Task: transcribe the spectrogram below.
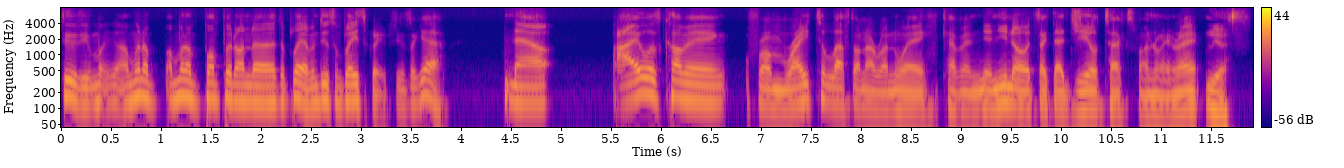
"Dude, you I'm gonna I'm gonna bump it on the the blade. I'm gonna do some blade scrapes." He was like, "Yeah." Now, I was coming from right to left on our runway, Kevin, and you know it's like that geotext runway, right? Yes.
